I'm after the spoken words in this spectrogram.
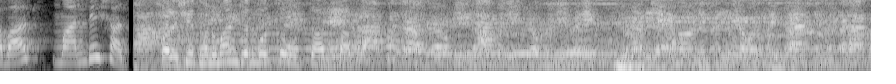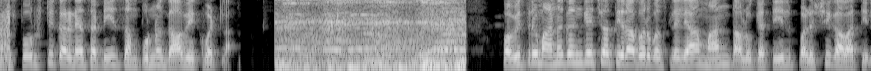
आवाज मानदेशात. पळशीत हनुमान जन्मोत्सव उत्साहात साजरा. पुष्पवृष्टी करण्यासाठी संपूर्ण गाव एकवटला. पवित्र मानगंगेच्या तीरावर बसलेल्या मान तालुक्यातील पळशी गावातील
